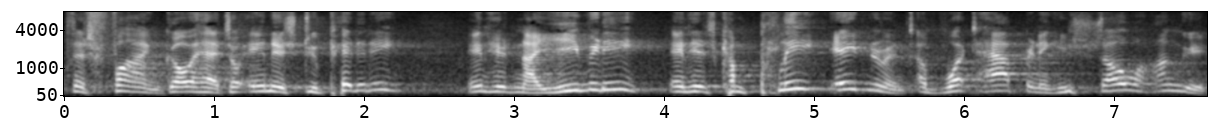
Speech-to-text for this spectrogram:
says, Fine, go ahead. So, in his stupidity, in his naivety, in his complete ignorance of what's happening, he's so hungry.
